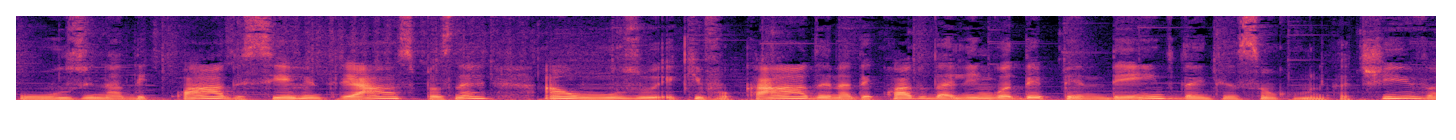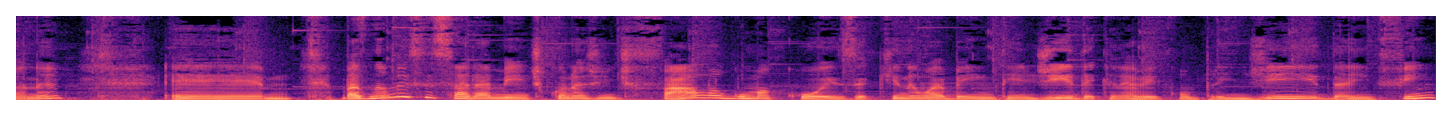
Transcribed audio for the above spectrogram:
o uso inadequado, esse erro entre aspas, né, há um uso equivocado, inadequado da língua, dependendo da intenção comunicativa, né, é, mas não necessariamente quando a gente fala alguma coisa que não é bem entendida, que não é bem compreendida, enfim,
